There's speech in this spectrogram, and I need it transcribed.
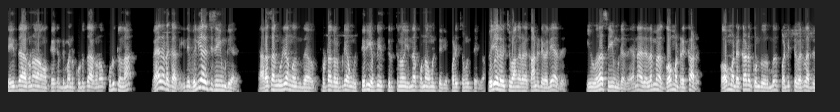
செய்தாகணும் அவங்க கேட்குற டிமாண்ட் கொடுத்தாகணும் கொடுக்கலாம் வேலை நடக்காது. இதை வெளியே வச்சு செய்ய முடியாது. அரசாங்கம் கூட அவங்க இந்த புரோட்டோக்கால் படி அவங்களுக்கு தெரியும். எப்படி திருத்தணும் என்ன பண்ணணும் அவங்களுக்கு தெரியும். படித்தவங்களுக்கு தெரியும். வெளியில் வச்சு வாங்குற கான்ட்ராக்ட் வேலையா அது? இவங்க தான் செய்ய முடியாது. ஏன்னா அது எல்லாமே கவர்மெண்ட் ரெக்கார்டு கவர்மெண்ட் ரெக்கார்டை கொண்டு வரும்போது படித்தவர்கள் அது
